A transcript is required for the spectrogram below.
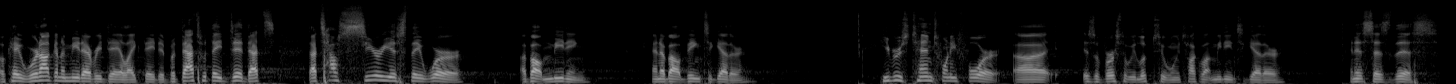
Okay, we're not going to meet every day like they did, but that's what they did. That's, that's how serious they were about meeting and about being together. Hebrews 10 24 uh, is a verse that we look to when we talk about meeting together. And it says this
